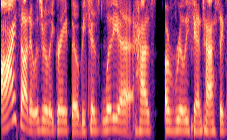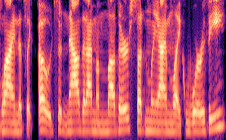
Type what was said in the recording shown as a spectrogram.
I thought it was really great though, because Lidia has a really fantastic line that's like, oh, so now that I'm a mother, suddenly I'm like worthy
